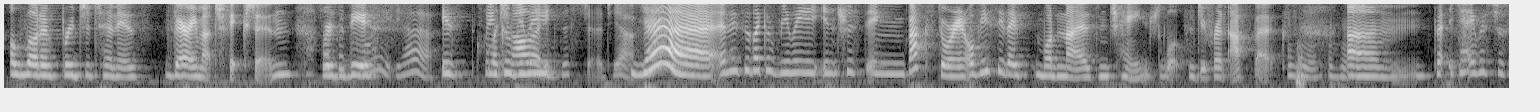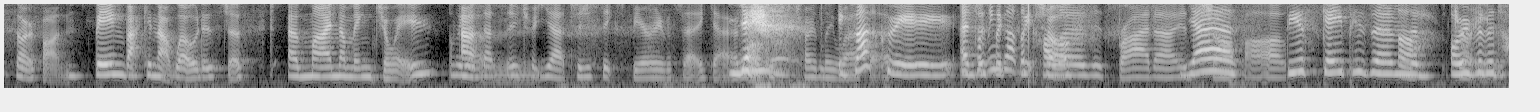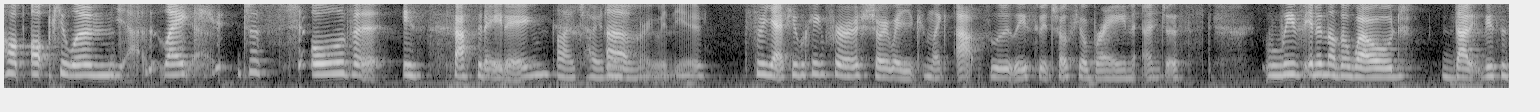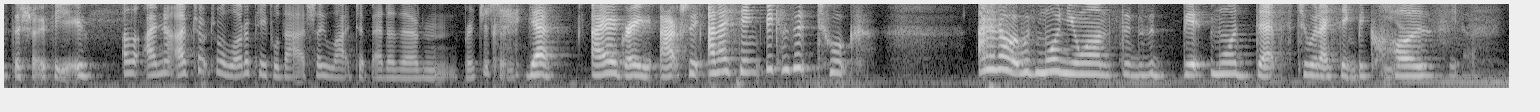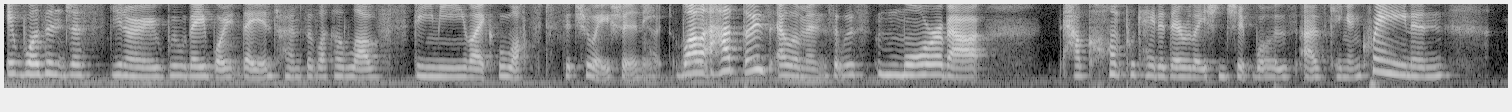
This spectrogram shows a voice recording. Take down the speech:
a lot of Bridgerton is very much fiction, That's whereas this point, yeah. is Queen like a really existed. Yeah. yeah, and this is like a really interesting backstory, and obviously they've modernized and changed lots of different aspects. Mm-hmm, Um, but yeah, it was just so fun. Being back in that world is just a mind-numbing joy. Oh my god, that's so Um, true. Yeah, to just experience it again. Yeah. it's totally worth it. Exactly, and just something like about the colours, it's brighter. It's yes, sharper. the escapism, the Oh, over the top opulence, Yes, like yes. just all of it is fascinating. I totally um, agree with you. So yeah, if you're looking for a show where you can like absolutely switch off your brain and just live in another world, that this is the show for you. I know I've talked to a lot of people that actually liked it better than Bridgerton. Yeah, I agree actually, and I think because it took I don't know, it was more nuanced, it was a bit more depth to it I think because yeah. It wasn't just, you know, will they won't they in terms of like a love steamy like lost situation. Totally. While it had those elements, it was more about how complicated their relationship was as king and queen and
